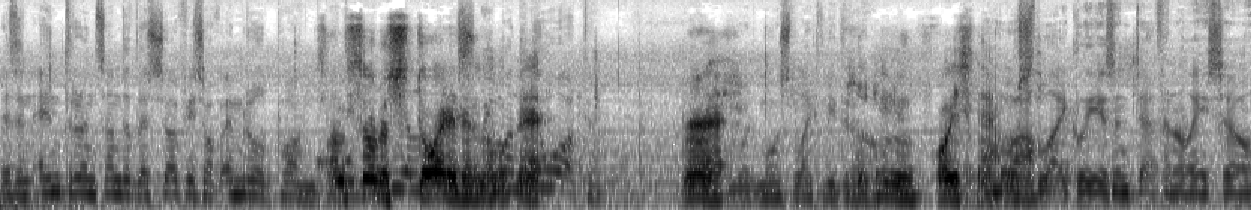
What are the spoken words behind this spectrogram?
There's an entrance under the surface of Emerald Pond. I'm sort of would be a distorted a little bit. the water. Alright. You would most likely Can't even voice Well, that most well. likely isn't definitely, so.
